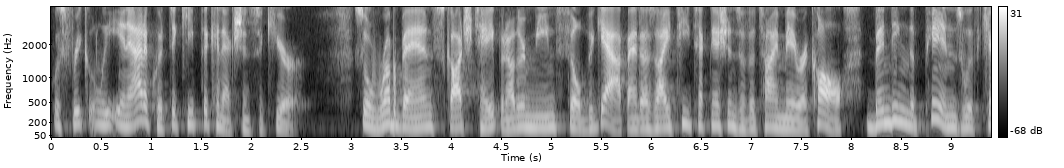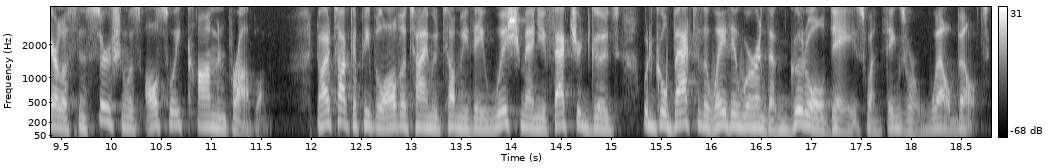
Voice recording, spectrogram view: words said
was frequently inadequate to keep the connection secure. So rubber bands, scotch tape, and other means filled the gap. And as IT technicians of the time may recall, bending the pins with careless insertion was also a common problem. Now, I talk to people all the time who tell me they wish manufactured goods would go back to the way they were in the good old days when things were well built.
